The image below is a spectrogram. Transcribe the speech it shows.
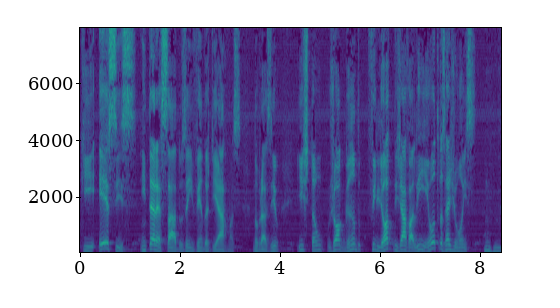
que esses interessados em vendas de armas no Brasil estão jogando filhote de javali em outras regiões uhum.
